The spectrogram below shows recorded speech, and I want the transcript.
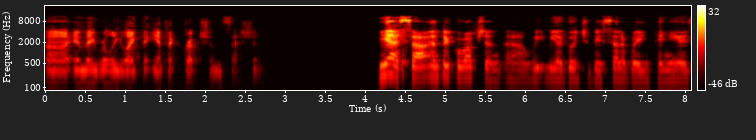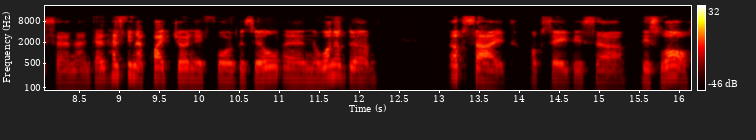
uh, and they really like the anti-corruption session. Yes, uh, anti-corruption. Uh, we we are going to be celebrating ten years, and uh, that has been a quite journey for Brazil. And one of the upside of say this uh, this law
